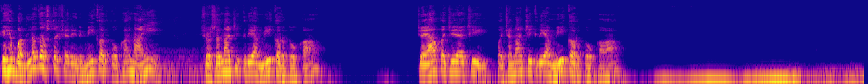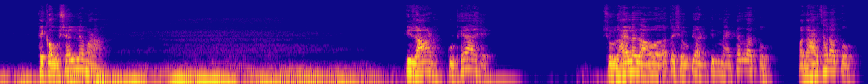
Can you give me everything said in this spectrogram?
की हे बदलत असतं शरीर मी करतो का? नाही. श्वसनाची क्रिया मी करतो का? चयापचयाची पचनाची क्रिया मी करतो का? हे कौशल्य म्हणा. ही जाण कुठे आहे? शोधायला जावं तर शेवटी अंतिम मॅटर राहतो पदार्थ राहतो.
